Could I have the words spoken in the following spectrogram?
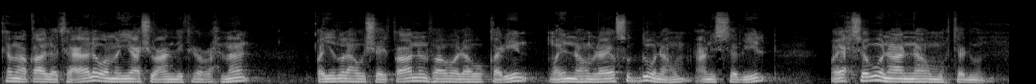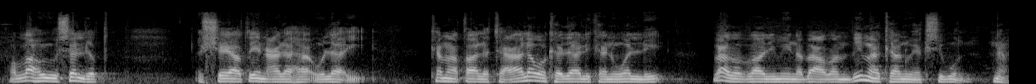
كما قال تعالى ومن يعش عن ذكر الرحمن قيض له شيطانا فهو له قرين وإنهم لا يصدونهم عن السبيل ويحسبون أنهم مهتدون. والله يسلط الشياطين على هؤلاء. كما قال تعالى وكذلك نولي بعض الظالمين بعضا بما كانوا يكسبون. نعم.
